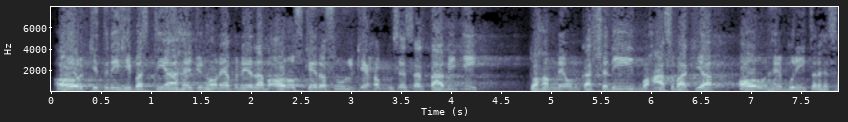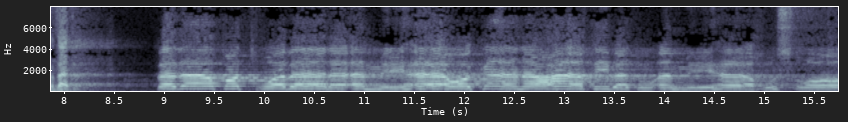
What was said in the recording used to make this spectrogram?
اور کتنی ہی بستیاں ہیں جنہوں نے اپنے رب اور اس کے رسول کے حکم سے سرتابی کی تو ہم نے ان کا شدید محاسبہ کیا اور انہیں بری طرح سزا دی۔ فذاقت وبال أمرها وكان عاقبة أمرها خسرا۔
